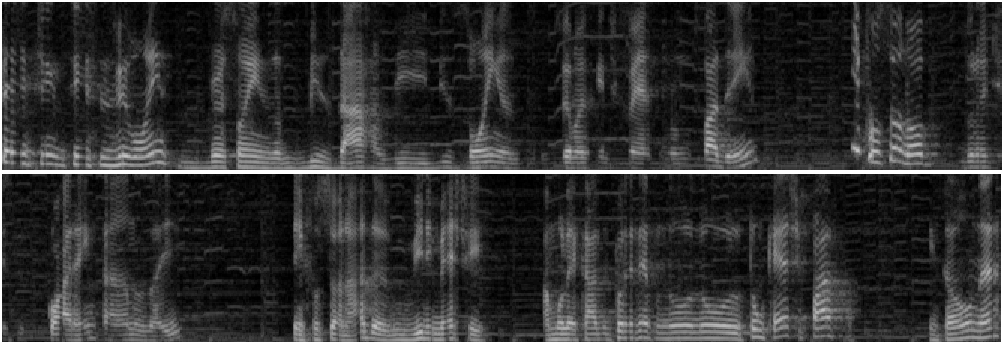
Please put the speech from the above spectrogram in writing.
tem, tem- tem esses vilões, versões bizarras e bizonhas dos vilões que a gente conhece nos quadrinhos. E funcionou durante esses 40 anos aí. Tem funcionado, vira e mexe a molecada. Por exemplo, no, no Tooncast passa. Então, né?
